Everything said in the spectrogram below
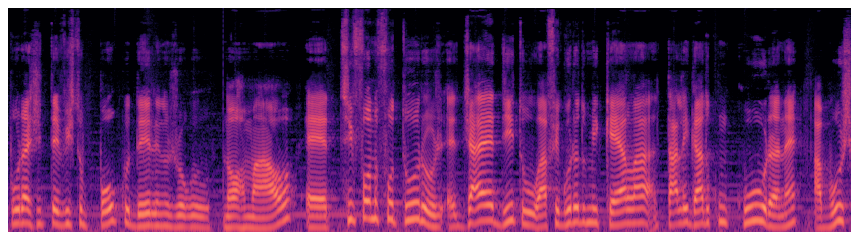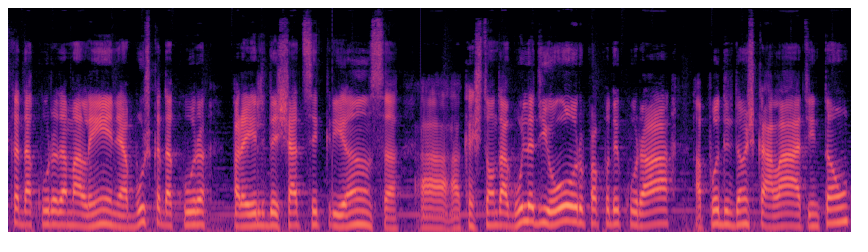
por a gente ter visto pouco dele no jogo normal. É, se for no futuro, é, já é dito, a figura do Miquela tá ligado com cura, né? A busca da cura da Malene, a busca da cura para ele deixar de ser criança, a, a questão da agulha de ouro para poder curar a podridão escarlate. Então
